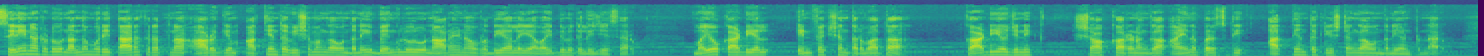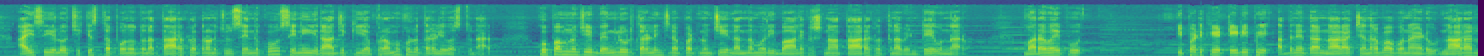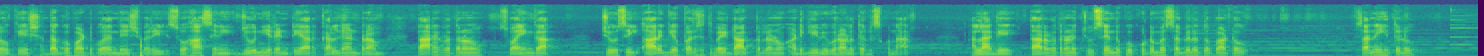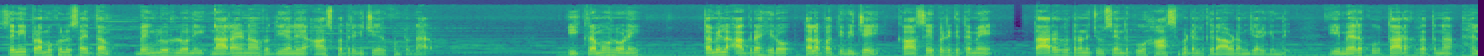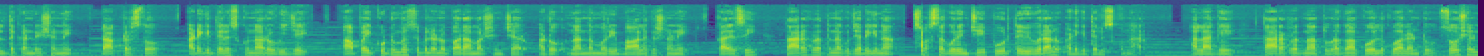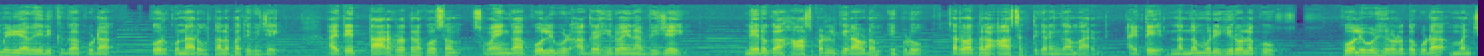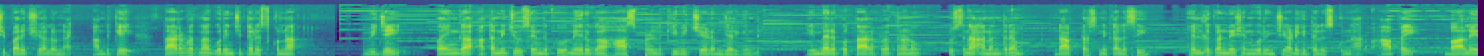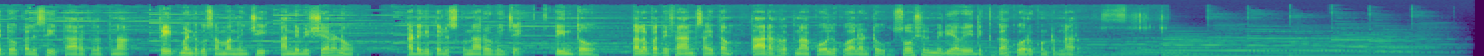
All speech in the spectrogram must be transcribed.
సినీ నటుడు నందమూరి తారక రత్న ఆరోగ్యం అత్యంత విషమంగా ఉందని బెంగళూరు నారాయణ హృదయాలయ వైద్యులు తెలియజేశారు. మయోకార్డియల్ ఇన్ఫెక్షన్ తర్వాత కార్డియోజెనిక్ షాక్ కారణంగా ఆయన పరిస్థితి అత్యంత క్లిష్టంగా ఉందని అంటున్నారు. ఐసీయూలో చికిత్స పొందుతున్న తారక రత్నను చూసేందుకు సినీ రాజకీయ ప్రముఖులు తరలి వస్తున్నారు కుప్పం నుంచి బెంగళూరు తరలించినప్పటి నుంచి నందమూరి బాలకృష్ణ తారక రత్న వెంటే ఉన్నారు. మరోవైపు ఇప్పటికే టీడీపీ అధినేత నారా చంద్రబాబు నాయుడు నారా లోకేష్ దగ్గుపాటి పురంధేశ్వరి సుహాసిని జూనియర్ ఎన్టీఆర్ కళ్యాణ్ రామ్ తారక స్వయంగా చూసి ఆరోగ్య పరిస్థితిపై డాక్టర్లను అడిగి వివరాలు తెలుసుకున్నారు. అలాగే తారక చూసేందుకు కుటుంబ సభ్యులతో పాటు సన్నిహితులు సినీ ప్రముఖులు సైతం బెంగళూరులోని నారాయణ హృదయాలయ ఆసుపత్రికి చేరుకుంటున్నారు. ఈ క్రమంలోనే తమిళ అగ్ర హీరో తలపతి విజయ్ కాసేపటి క్రితమే తారక రత్నను చూసేందుకు హాస్పిటల్కి రావడం జరిగింది. ఈ మేరకు తారక రత్న హెల్త్ కండిషన్ని డాక్టర్స్తో అడిగి తెలుసుకున్నారు విజయ్. ఆపై కుటుంబ సభ్యులను పరామర్శించారు. అటు నందమూరి బాలకృష్ణని కలిసి తారక రత్నకు జరిగిన అస్వస్థ గురించి పూర్తి వివరాలు అడిగి తెలుసుకున్నారు. అలాగే తారక రత్న త్వరగా కోలుకోవాలంటూ సోషల్ మీడియా వేదికగా కూడా కోరుకున్నారు తలపతి విజయ్. అయితే తారక రత్న కోసం స్వయంగా కోలీవుడ్ అగ్రహీరో అయిన విజయ్ నేరుగా హాస్పిటల్కి రావడం ఇప్పుడు సర్వత్రా ఆసక్తికరంగా మారింది. అయితే నందమూరి హీరోలకు కోలీవుడ్ హీరోలతో కూడా మంచి పరిచయాలున్నాయి. అందుకే తారక రత్న గురించి తెలుసుకున్న విజయ్ స్వయంగా అతన్ని చూసేందుకు నేరుగా హాస్పిటల్కి విచ్చేయడం జరిగింది. ఈ మేరకు తారక రత్నను చూసిన అనంతరం డాక్టర్స్ని కలిసి హెల్త్ కండిషన్ గురించి అడిగి తెలుసుకున్నారు. ఆపై బాలయ్యతో కలిసి తారక రత్న ట్రీట్మెంట్కు సంబంధించి అన్ని విషయాలను అడిగి తెలుసుకున్నారు విజయ్. దీంతో తలపతి ఫ్యాన్స్ సైతం తారకరత్న కోలుకోవాలంటూ సోషల్ మీడియా వేదికగా కోరుకుంటున్నారు.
